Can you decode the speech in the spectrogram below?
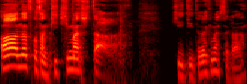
あー、夏子さん聞きました。聞いていただきましたか？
